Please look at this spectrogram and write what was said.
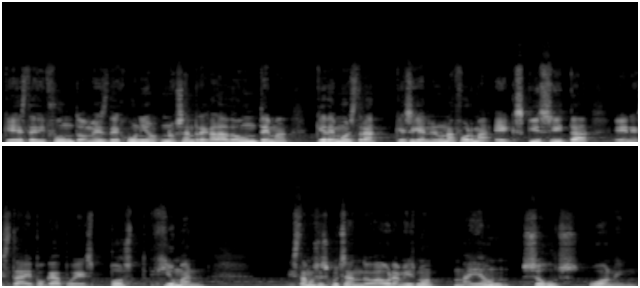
que este difunto mes de junio nos han regalado un tema que demuestra que siguen en una forma exquisita en esta época pues post-human. Estamos escuchando ahora mismo My Own Soul's Warning.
